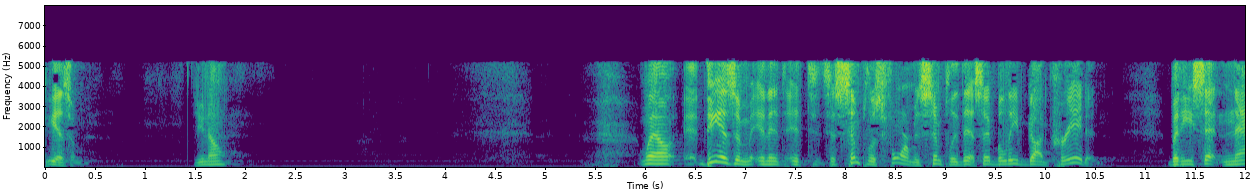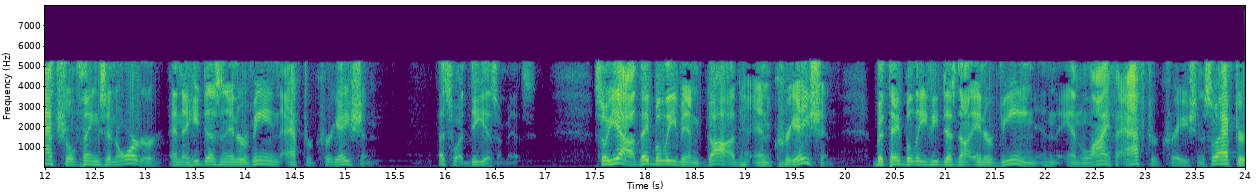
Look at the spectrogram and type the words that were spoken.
Deism. You know? Well, deism in it, its simplest form is simply this: they believe God created, but He set natural things in order, and that He doesn't intervene after creation. That's what deism is. So yeah, they believe in God and creation, but they believe He does not intervene in, in life after creation. So after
